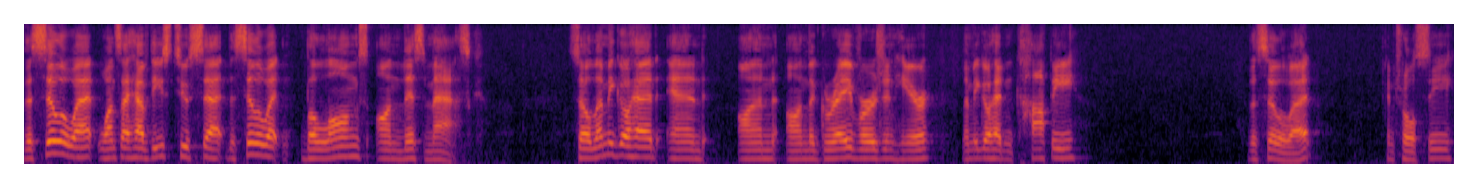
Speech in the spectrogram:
The silhouette, once I have these two set, the silhouette belongs on this mask. So let me go ahead and on, on the gray version here, let me go ahead and copy the silhouette. Control C.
